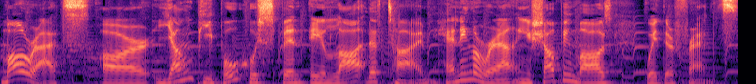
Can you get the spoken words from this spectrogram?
Mall rats are young people who spend a lot of time hanging around in shopping malls with their friends.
